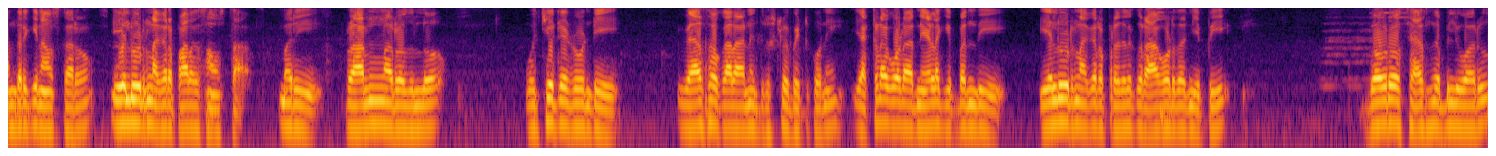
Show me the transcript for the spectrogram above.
అందరికీ నమస్కారం. ఏలూరు నగరపాలక సంస్థ మరి రానున్న రోజుల్లో వచ్చేటటువంటి వేసవ కాలాన్ని దృష్టిలో పెట్టుకొని ఎక్కడా కూడా నీళ్ళకి ఇబ్బంది ఏలూరు నగర ప్రజలకు రాకూడదని చెప్పి గౌరవ శాసనసభ్యులు వారు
